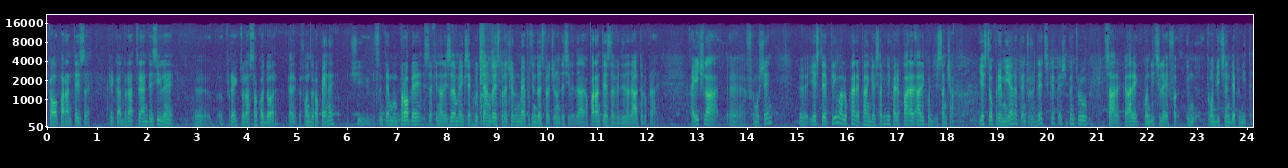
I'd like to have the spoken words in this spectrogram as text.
Ca o paranteză, cred că a durat 3 ani de zile proiectul la Socodor, care pe fonduri europene, și suntem în probe să finalizăm execuția în 12 luni, mai puțin 12 luni de zile, dar o paranteză de, de altă lucrare. Aici, la uh, Frumușeni, uh, este prima lucrare pe Angel Salini care pare, are condiții să înceapă. Este o premieră pentru județ, cred că și pentru țară, că are condițiile, condițiile îndeplinite.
